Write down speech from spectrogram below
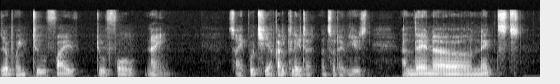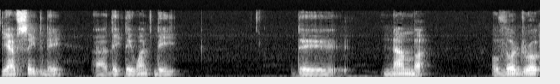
0 0.25249 so I put here calculator. That's what I've used. And then uh, next they have said they uh, they, they want the the number of those, ro-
